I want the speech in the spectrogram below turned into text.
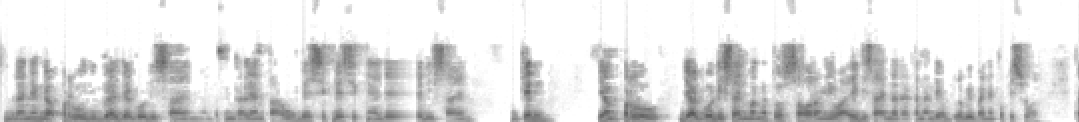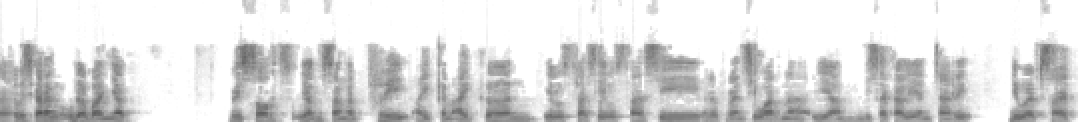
Sebenarnya nggak perlu juga jago desain yang penting kalian tahu basic-basicnya aja desain. Mungkin yang perlu jago desain banget tuh seorang UI designer ya karena dia lebih banyak ke visual. Tapi sekarang udah banyak resource yang sangat free, icon-icon, ilustrasi-ilustrasi, referensi warna yang bisa kalian cari di website,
